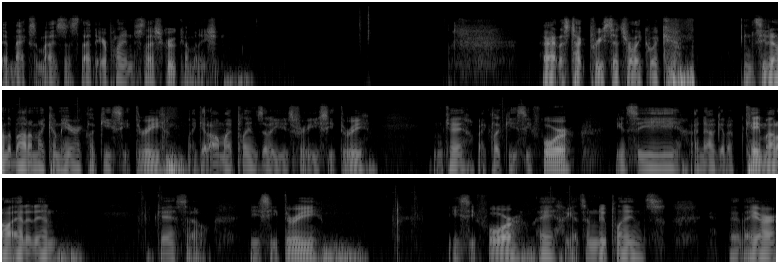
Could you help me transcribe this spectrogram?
it maximizes that airplane slash crew combination. All right, let's talk presets really quick. You can see down on the bottom, I come here, I click EC3. I get all my planes that I use for EC3. Okay, if I click EC4, you can see I now get a K model added in. Okay, so EC3, EC4. Hey, I got some new planes. There they are.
